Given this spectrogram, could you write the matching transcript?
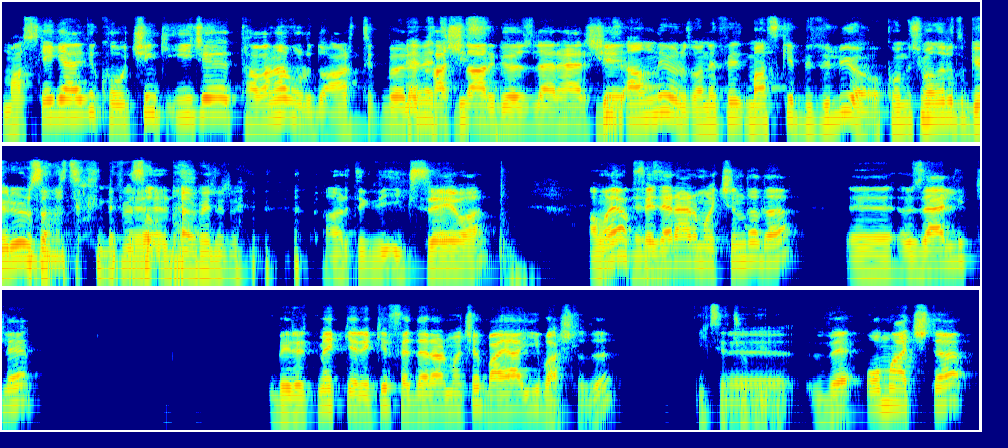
maske geldi. Coaching iyice tavana vurdu. Artık böyle Evet, kaşlar, biz- gözler her şey. Biz anlıyoruz o nefes maske büzülüyor o konuşmaları da görüyoruz artık nefes alıp Evet. vermeleri. Artık bir X-ray var. Ama yok Evet. Federer maçında da e, özellikle belirtmek gerekir. Federer maça bayağı iyi başladı. İlk set çok Ee, iyiydi. ve o maçta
